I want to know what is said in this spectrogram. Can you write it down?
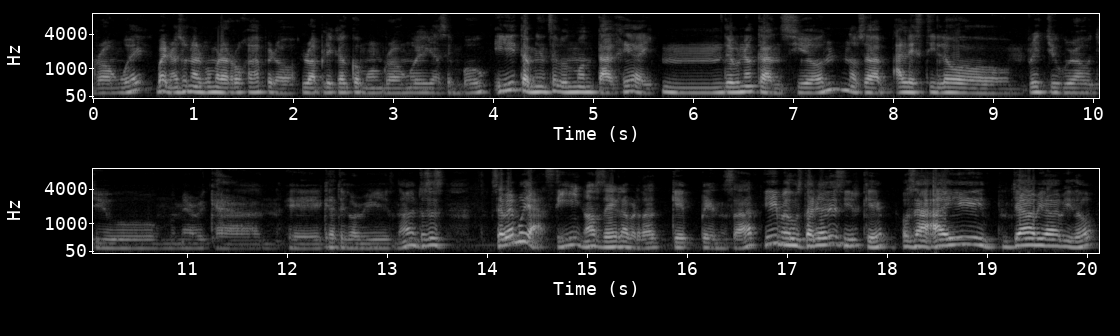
runway. Bueno, es una alfombra roja, pero lo aplican como un runway y hacen bow. Y también se ve un montaje ahí mm, de una canción, o sea, al estilo Read You, Grow You, American eh, Categories, ¿no? Entonces, se ve muy así, no sé la verdad qué pensar. Y me gustaría decir que, o sea, ahí ya había habido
